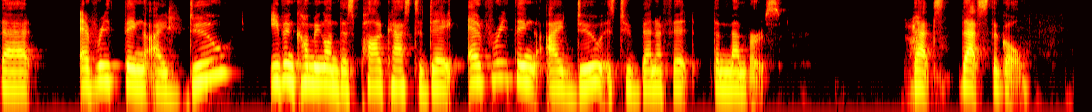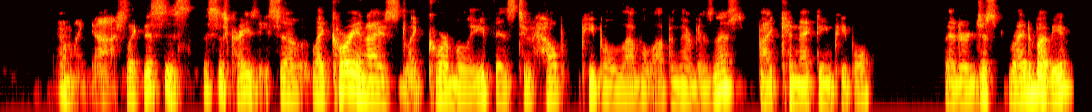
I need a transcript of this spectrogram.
that everything I do, even coming on this podcast today, everything I do is to benefit the members. That's that's the goal. Oh my gosh, like this is this is crazy. So like Corey and I's like core belief is to help people level up in their business by connecting people that are just right above you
